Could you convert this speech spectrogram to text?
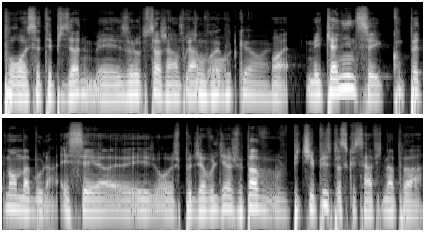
pour euh, cet épisode, mais The Lobster j'ai un vrai ton vrai coup de cœur. ouais. Ouais. Mais Canine, c'est complètement ma boule. hein. Et c'est, euh, je peux déjà vous le dire, je vais pas vous le pitcher plus parce que c'est un film un peu à,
